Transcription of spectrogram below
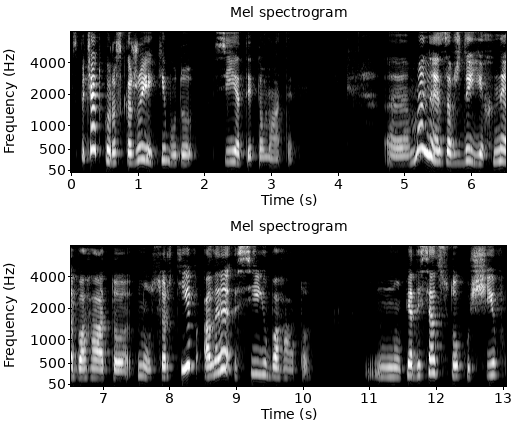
Спочатку розкажу, які буду сіяти томати. У мене завжди їх небагато ну, сортів, але сію багато. Ну, 50-100 кущів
